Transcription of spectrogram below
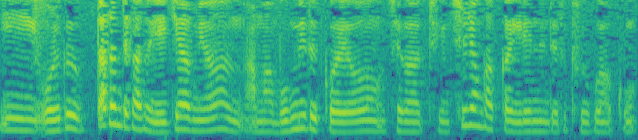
이 월급 다른 데 가서 얘기하면 아마 못 믿을 거예요. 제가 지금 7년 가까이 일했는데도 불구하고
